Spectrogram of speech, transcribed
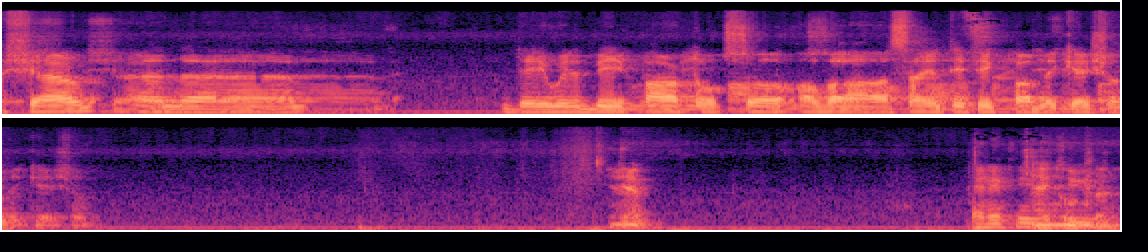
shared and uh, they will be part also of a scientific publication. Yeah. Anything I to...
